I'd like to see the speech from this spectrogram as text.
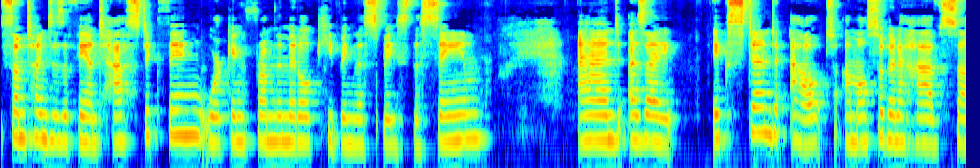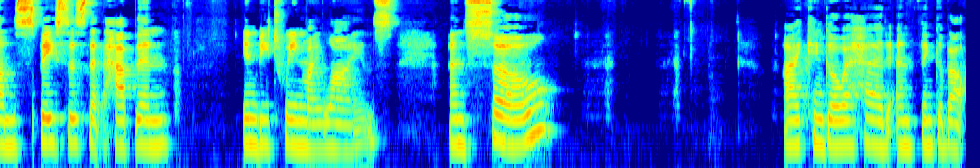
sometimes is a fantastic thing, working from the middle, keeping the space the same. And as I extend out, I'm also going to have some spaces that happen in between my lines. And so I can go ahead and think about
